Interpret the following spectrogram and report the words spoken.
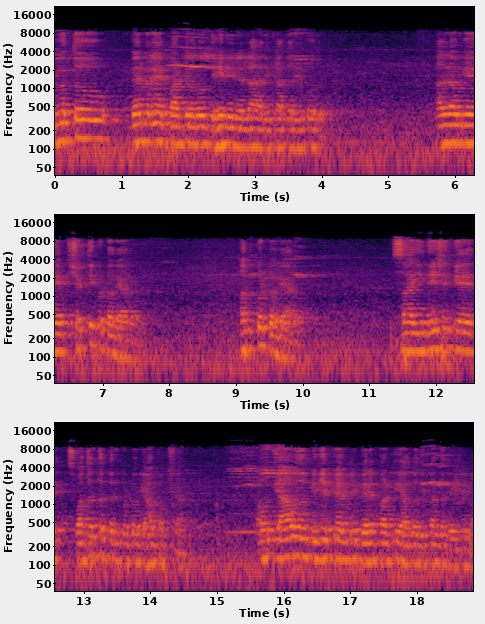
ಇವತ್ತು ಬೇರೆ ಬೇರೆ ಪಾರ್ಟಿಯವರು ದೆಹಲಿಯಲ್ಲೆಲ್ಲ ಅಧಿಕಾರದಲ್ಲಿ ಇರ್ಬೋದು. ಆದ್ರೆ ಅವ್ರಿಗೆ ಶಕ್ತಿ ಕೊಟ್ಟವ್ರು ಯಾರು? ಹಕ್ಕು ಕೊಟ್ಟವ್ರು ಯಾರು? ಸ ಈ ದೇಶಕ್ಕೆ ಸ್ವಾತಂತ್ರ್ಯ ತಂದುಕೊಟ್ಟವ್ರು ಯಾವ ಪಕ್ಷ? ಅವತ್ತು ಯಾವುದು ಬಿಜೆಪಿ ಆಗಲಿ, ಬೇರೆ ಪಾರ್ಟಿ ಯಾವುದು ಅಧಿಕಾರದಲ್ಲಿ ಇರಲಿಲ್ಲ.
